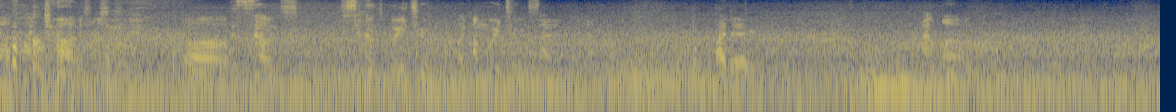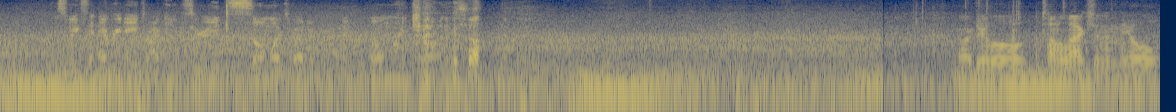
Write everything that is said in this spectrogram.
Oh my gosh. Oh. This sounds this sounds way too like I'm way too excited right now. I dig. I love. This makes the everyday driving experience so much better. Like, oh my gosh. Right, doing a little tunnel action in the old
